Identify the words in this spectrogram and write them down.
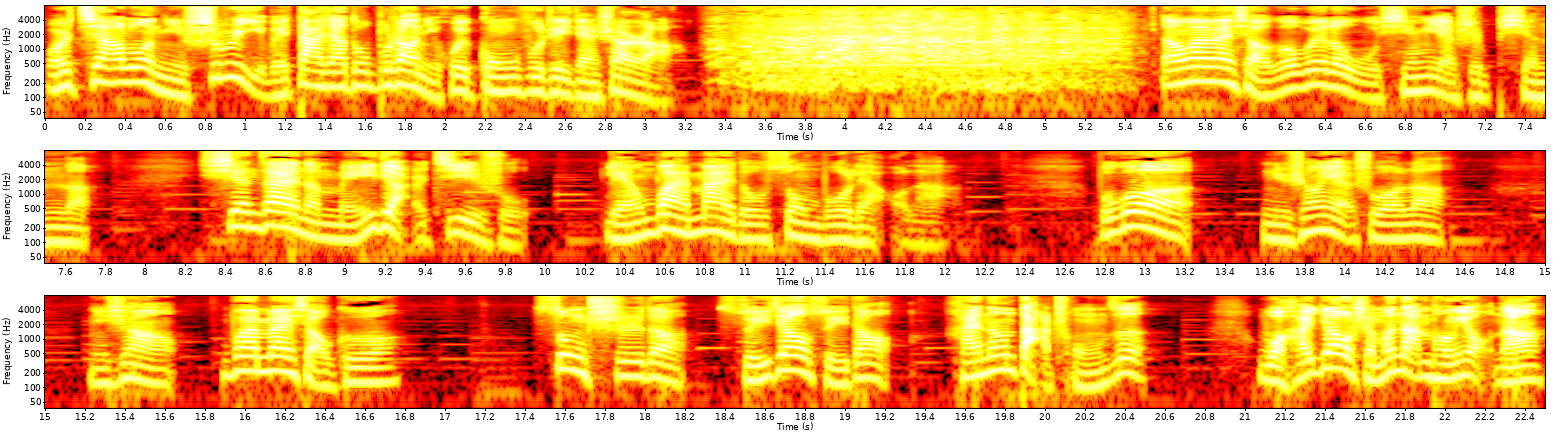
我说：“佳洛，你是不是以为大家都不知道你会功夫这件事儿啊？” 但外卖小哥为了五星也是拼了，现在呢没点技术，连外卖都送不了了。不过女生也说了，你像外卖小哥，送吃的随叫随到，还能打虫子，我还要什么男朋友呢？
